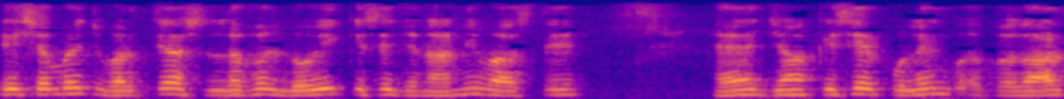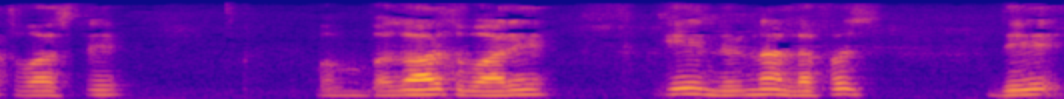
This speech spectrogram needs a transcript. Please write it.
ਇਹ ਸ਼ਬਦ ਵਿੱਚ ਵਰਤਿਆ ਲਫ਼ਜ਼ ਲੋਈ ਕਿਸੇ ਜਨਾਨੀ ਵਾਸਤੇ ਹੈ ਜਾਂ ਕਿਸੇ ਪੁਲਿੰਗ ਪਦਾਰਥ ਵਾਸਤੇ, ਪਦਾਰਥ ਬਾਰੇ ਇਹ ਨਿਰਣਾ ਲਫ਼ਜ਼ ਦੇ,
